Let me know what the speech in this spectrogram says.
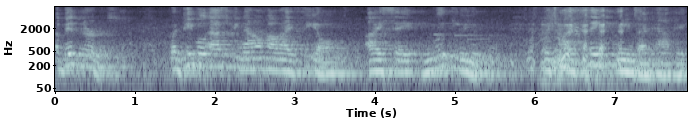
a bit nervous. When people ask me now how I feel, I say mutluyum, which I think means I'm happy.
